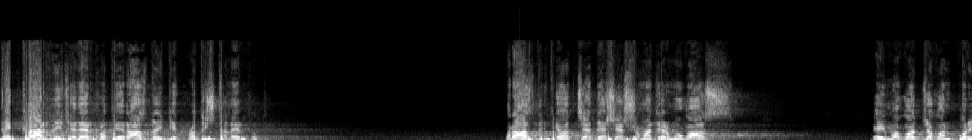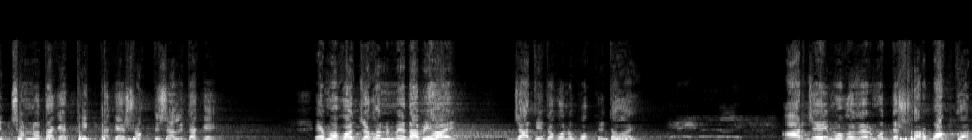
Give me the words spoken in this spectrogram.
দীক্ষার নিজেদের প্রতি, রাজনৈতিক প্রতিষ্ঠানের প্রতি। রাজনীতি হচ্ছে দেশের সমাজের মগজ। এই মগজ যখন পরিচ্ছন্ন থাকে, ঠিক থাকে, শক্তিশালী থাকে, এ মগজ যখন মেধাবী হয়, জাতি তখন উপকৃত হয়। আর যেই মগজের মধ্যে সর্বক্ষণ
